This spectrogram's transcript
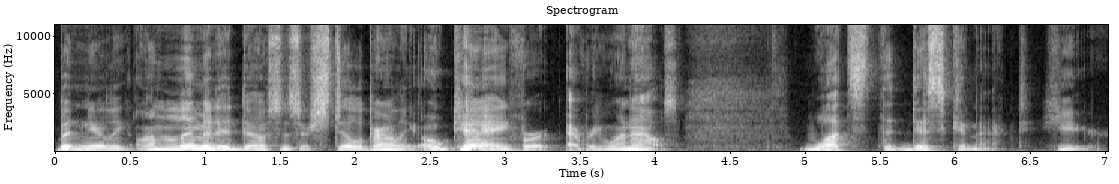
but nearly unlimited doses are still apparently OK for everyone else. What's the disconnect here?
